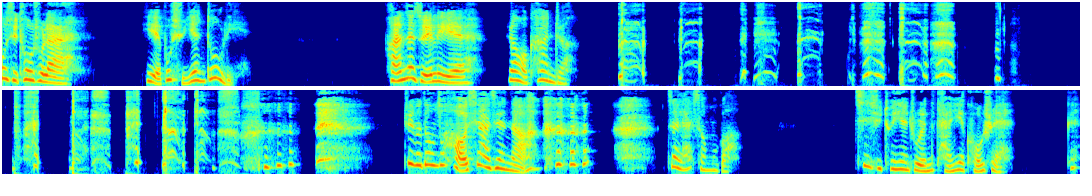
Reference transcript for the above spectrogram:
不许吐出来，也不许咽肚里，含在嘴里，让我看着。这个动作好下贱呐！再来，小母狗，继续吞咽主人的痰液、口水，给。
